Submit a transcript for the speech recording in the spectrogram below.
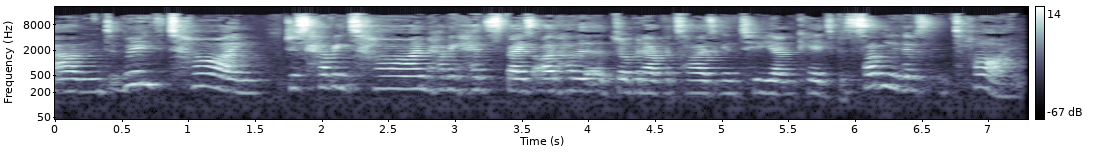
And really, the time, just having time, having headspace. I'd had a job in advertising and two young kids, but suddenly there was time.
